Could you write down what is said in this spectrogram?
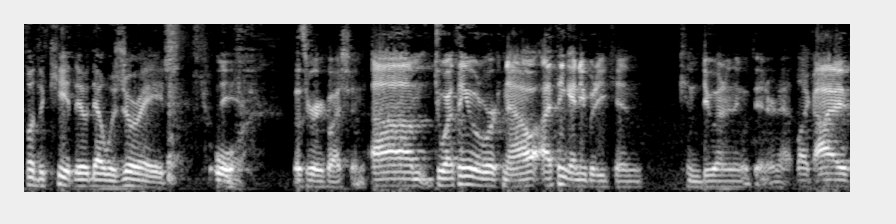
for the kid that, that was your age? Ooh, that's a great question. Um, do I think it would work now? I think anybody can can do anything with the internet. Like I,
